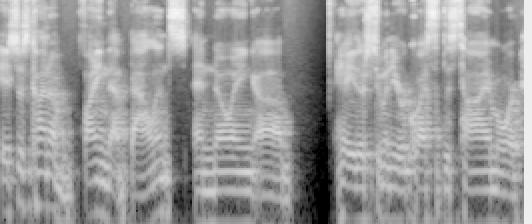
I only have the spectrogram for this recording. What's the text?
it's just kind of finding that balance and knowing, uh, hey, there's too many requests at this time, or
